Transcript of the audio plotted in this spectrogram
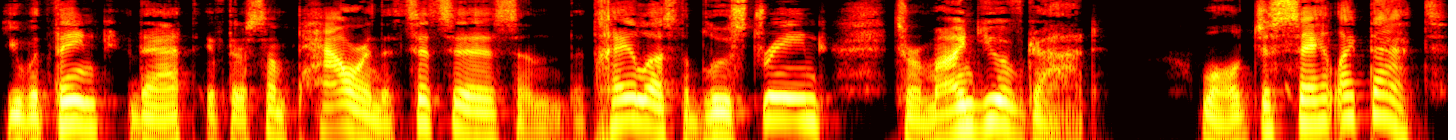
You would think that if there's some power in the tzitzis and the tchelas, the blue string, to remind you of God, well, just say it like that.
